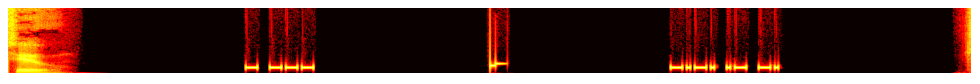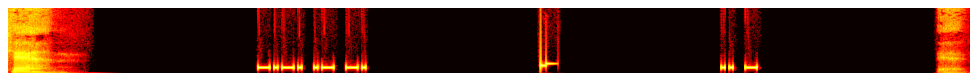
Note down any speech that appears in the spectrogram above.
Two. Can. It.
